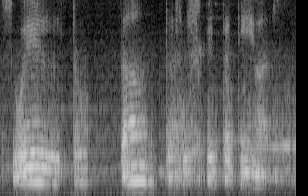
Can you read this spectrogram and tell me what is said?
Suelto tantas expectativas,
